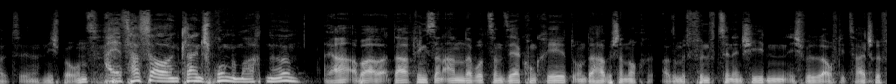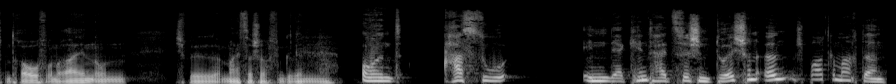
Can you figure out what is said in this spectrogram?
halt äh, nicht bei uns. Ah, jetzt hast du auch einen kleinen Sprung gemacht, ne? Ja, aber da fing es dann an, da wurde es dann sehr konkret und da habe ich dann noch, also mit 15 entschieden, ich will auf die Zeitschriften drauf und rein und ich will Meisterschaften gewinnen. Ne? Und hast du in der Kindheit zwischendurch schon irgendeinen Sport gemacht dann?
